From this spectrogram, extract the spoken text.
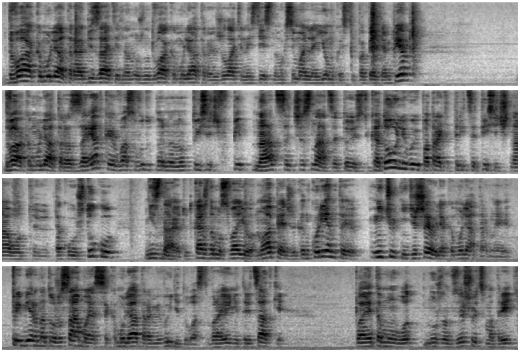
Два аккумулятора обязательно нужно. Два аккумулятора, желательно, естественно, максимальной емкости по 5 ампер. два аккумулятора с зарядкой у вас выйдут, наверное, ну, тысяч в 15-16. То есть, готовы ли вы потратить 30 тысяч на вот э, такую штуку? Не знаю, тут каждому свое. Но опять же, конкуренты ничуть не дешевле аккумуляторные. Примерно то же самое с аккумуляторами выйдет у вас в районе тридцатки. Поэтому вот нужно взвешивать, смотреть.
